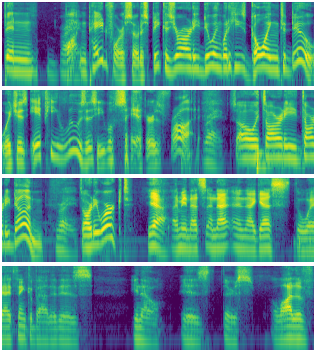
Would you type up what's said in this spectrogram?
been bought and paid for, so to speak, because you're already doing what he's going to do, which is if he loses, he will say there's fraud. Right. So it's already it's already done. Right. It's already worked. Yeah, I mean that's and that and I guess the way I think about it is, you know, is there's a lot of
